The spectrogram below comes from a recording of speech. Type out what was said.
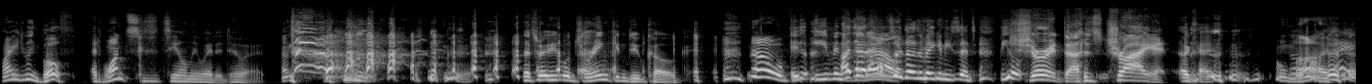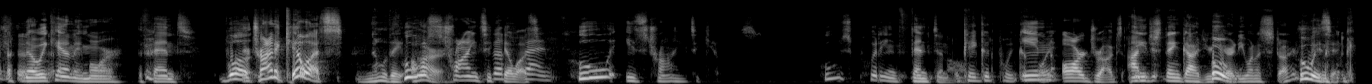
Why are you doing both at once? Because it's the only way to do it. That's why people drink and do coke. no, It people- evens I- it that also out. doesn't make any sense. People, Sure, it does. Try it. Okay. Oh, oh my. No, we can't anymore. The fent. Well, They're trying to kill us. no, they Who are. is trying to The kill us? fent. Who is trying to kill us? Who's putting fentanyl okay, good point. Good in point. our drugs? I'm Paige, just, thank God you're Who? here. Do you want to start? who is it?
